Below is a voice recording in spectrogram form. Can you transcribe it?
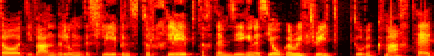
da die Wandelung des Lebens durchlebt, nachdem sie irgendein Yoga-Retreat durchgemacht hat.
